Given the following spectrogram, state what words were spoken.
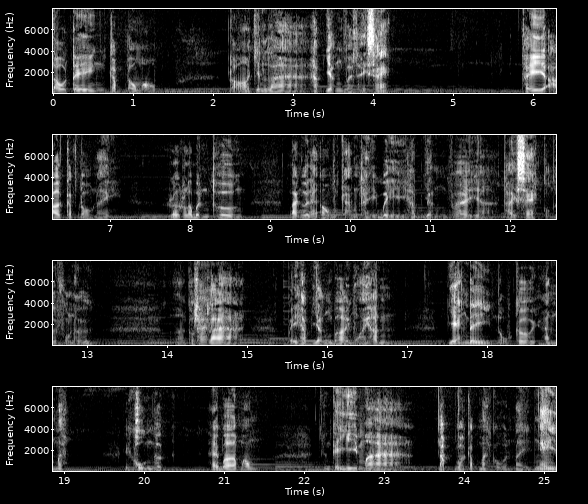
Đầu tiên cấp độ 1 đó chính là hấp dẫn về thể xác. Thì ở cấp độ này rất là bình thường là người đàn ông cảm thấy bị hấp dẫn về à, thể xác của người phụ nữ. À, có thể là bị hấp dẫn bởi ngoại hình dáng đi nụ cười ánh mắt cái khuôn ngực cái bờ mông. Những cái gì mà đập vào cặp mắt của anh ấy ngay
